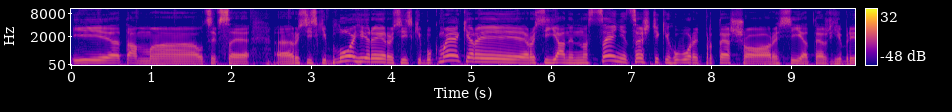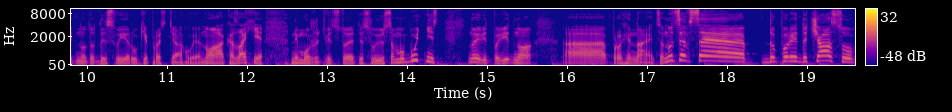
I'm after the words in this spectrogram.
І е, там е, оце все е, російські блогери, російські букмекери, росіяни на сцені. Це ж тільки говорить про те, що Росія теж гібридно туди свої руки простягує. Ну а казахи не можуть відстояти свою самобутність. Ну і відповідно е, прогинаються. Ну, це все до пори до часу.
